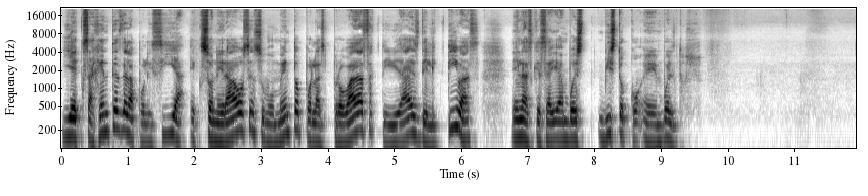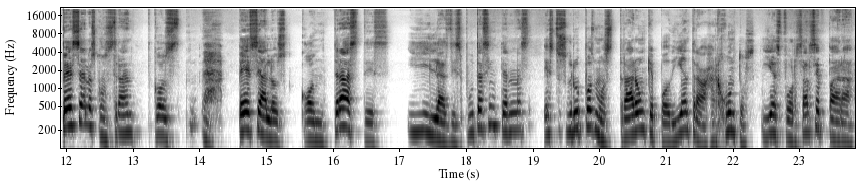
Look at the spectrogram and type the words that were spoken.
y exagentes de la policía exonerados en su momento por las probadas actividades delictivas en las que se habían visto eh, envueltos. Pese a los, pese a los contrastes y las disputas internas, estos grupos mostraron que podían trabajar juntos y esforzarse para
